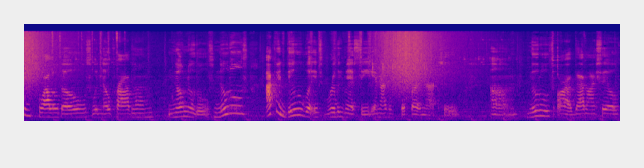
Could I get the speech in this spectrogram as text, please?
can swallow those with no problem. No noodles. Noodles, I can do, but it's really messy, and I just prefer not to. Noodles are by myself.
